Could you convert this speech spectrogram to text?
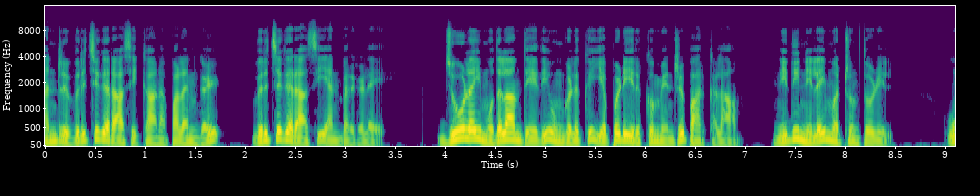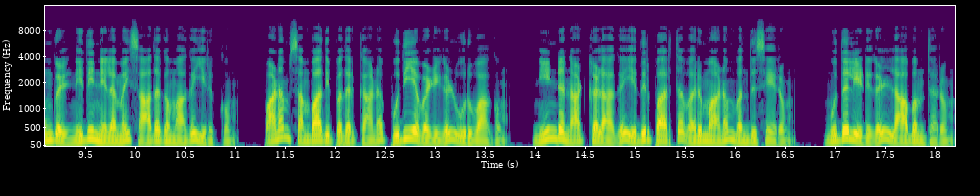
அன்று விருச்சிக ராசிக்கான பலன்கள் விருச்சிக ராசி அன்பர்களே. ஜூலை முதலாம் தேதி உங்களுக்கு எப்படி இருக்கும் என்று பார்க்கலாம். நிதி நிலை மற்றும் தொழில். உங்கள் நிதி நிலைமை சாதகமாக இருக்கும். பணம் சம்பாதிப்பதற்கான புதிய வழிகள் உருவாகும். நீண்ட நாட்களாக எதிர்பார்த்த வருமானம் வந்து சேரும். முதலீடுகள் லாபம் தரும்.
